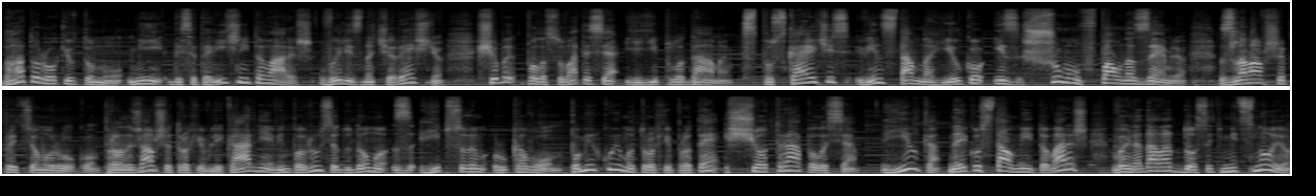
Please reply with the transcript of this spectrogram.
Багато років тому мій десятирічний товариш виліз на черешню, щоб поласуватися її плодами. Спускаючись, він став на гілку і з шумом впав на землю, зламавши при цьому руку. Пролежавши трохи в лікарні, він повернувся додому з гіпсовим рукавом. Поміркуємо трохи про те, що трапилося. Гілка, на яку став мій товариш, виглядала досить міцною,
